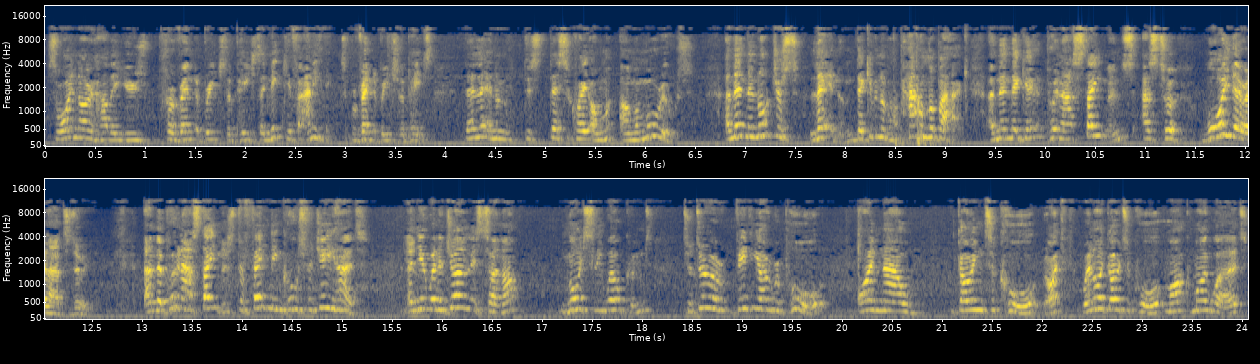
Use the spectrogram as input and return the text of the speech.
So I know how they use prevent a breach of the peace. They nick you for anything to prevent a breach of the peace. They're letting them just desecrate our, our memorials, and then they're not just letting them; they're giving them a pat on the back, and then they're getting, putting out statements as to why they're allowed to do it, and they're putting out statements defending calls for jihad. And yet, when a journalist turn up, nicely welcomed to do a video report, I'm now going to court, right? When I go to court, mark my words,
